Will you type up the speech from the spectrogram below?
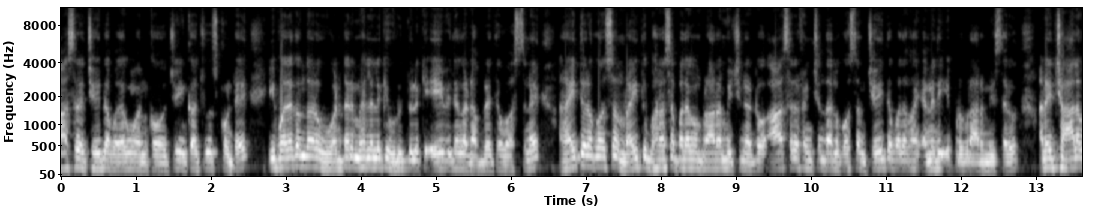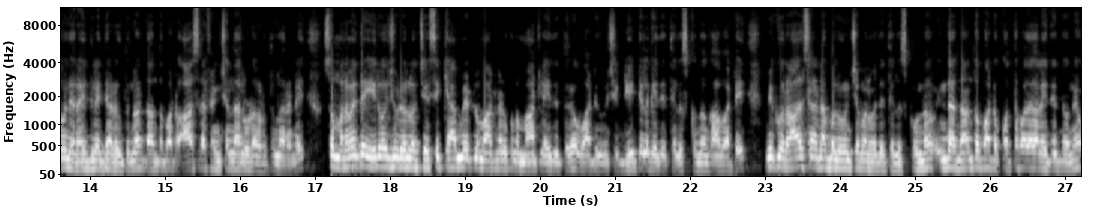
ఆశ్రయ చేత పథకం అనుకోవచ్చు. ఇంకా చూసుకుంటే ఈ పథకం ద్వారా ఒంటరి మహిళలకి వృద్ధులకి ఏ విధంగా డబ్బులు అయితే వస్తున్నాయి రైతుల కోసం రైతు భరోసా పథకం ప్రారంభించినట్టు ఆసర పెన్షన్దారుల కోసం చేయుత పథకం అనేది ఇప్పుడు ప్రారంభిస్తారు. అనేది చాలా మంది రైతులు అయితే అడుగుతున్నారు. దాంతో పాటు ఆసరా పెన్షన్దారులు కూడా అడుగుతున్నారండి. సో మనమైతే ఈ రోజు వీడియోలో వచ్చేసి క్యాబినెట్లో మాట్లాడుకున్న మాటలు ఏదైతే వాటి గురించి డీటెయిల్గా అయితే తెలుసుకుందాం కాబట్టి మీకు రావాల్సిన డబ్బుల గురించి మనం అయితే తెలుసుకుందాం. ఇందా దాంతో పాటు కొత్త పథకాలు అయితే ఉన్నాయో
